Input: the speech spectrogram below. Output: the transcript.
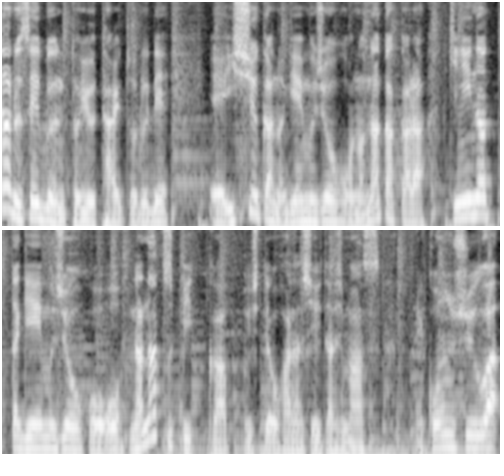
なるセブンというタイトルでえー、1週間のゲーム情報の中から気になったゲーム情報を7つピックアップしてお話しいたします、えー、今週は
